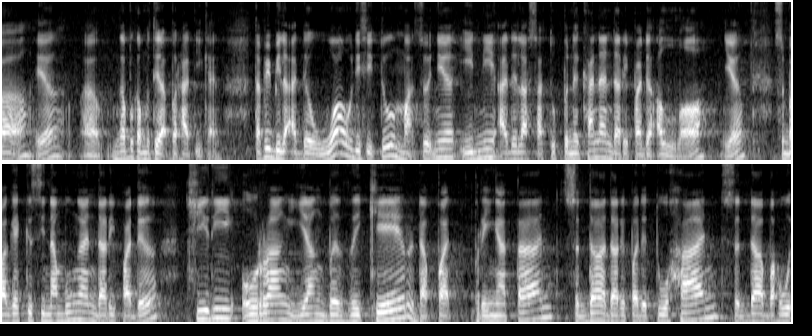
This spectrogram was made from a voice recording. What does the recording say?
fa ya uh, mengapa kamu tidak perhatikan? Tapi bila ada waw di situ maksudnya ini adalah satu penekanan daripada Allah ya sebagai kesinambungan daripada ciri orang yang berzikir dapat peringatan sedar daripada Tuhan sedar bahawa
